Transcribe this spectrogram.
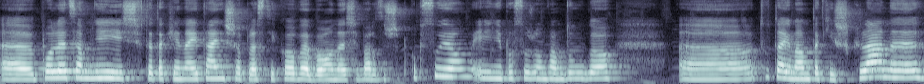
E, polecam nie iść w te takie najtańsze plastikowe, bo one się bardzo szybko psują i nie posłużą Wam długo. E, tutaj mam taki szklany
